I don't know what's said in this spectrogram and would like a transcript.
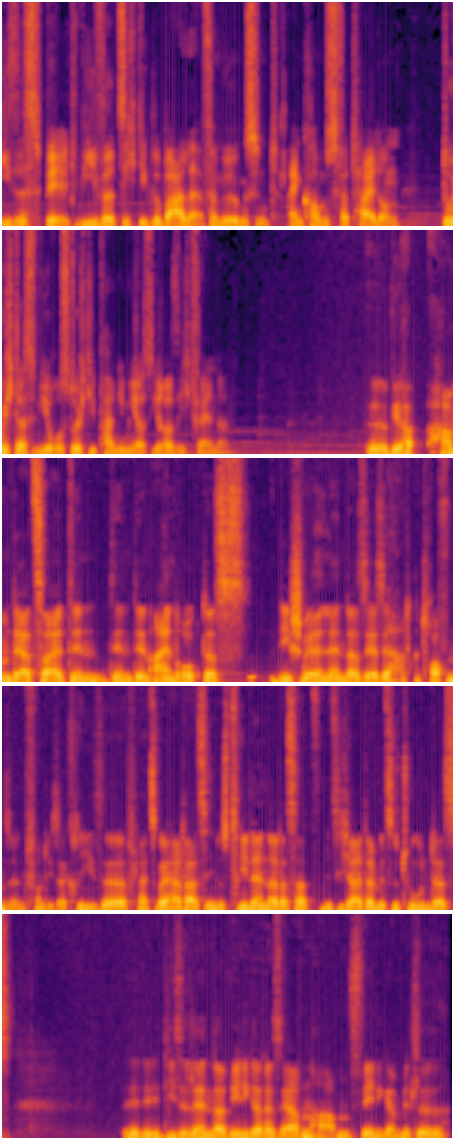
dieses Bild? Wie wird sich die globale Vermögens- und Einkommensverteilung durch das Virus, durch die Pandemie aus Ihrer Sicht verändern? Äh, wir haben derzeit den, den, den Eindruck, dass die Schwellenländer sehr, sehr hart getroffen sind von dieser Krise, vielleicht sogar härter als Industrieländer. Das hat mit Sicherheit damit zu tun, dass äh, diese Länder weniger Reserven haben, weniger Mittel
